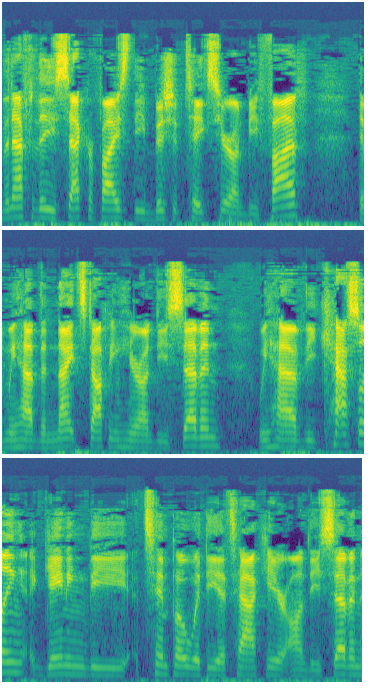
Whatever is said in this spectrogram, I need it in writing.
Then after the sacrifice, the bishop takes here on b5. Then we have the knight stopping here on d7. We have the castling gaining the tempo with the attack here on d7.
